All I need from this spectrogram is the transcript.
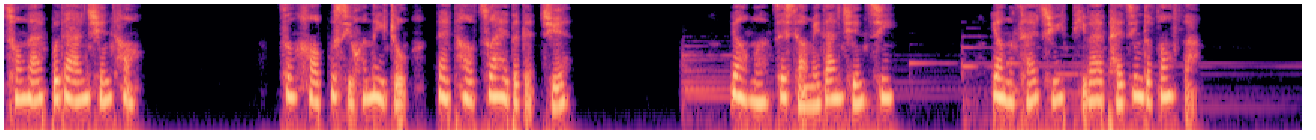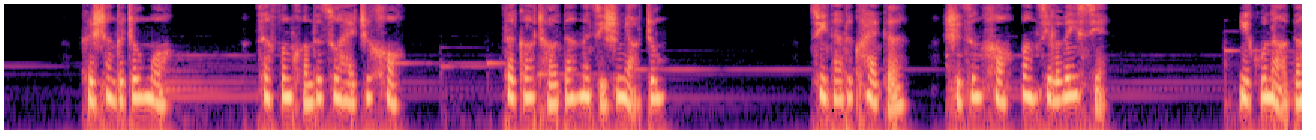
从来不戴安全套。曾浩不喜欢那种戴套做爱的感觉，要么在小梅的安全期，要么采取体外排精的方法。可上个周末，在疯狂的做爱之后，在高潮的那几十秒钟，巨大的快感使曾浩忘记了危险，一股脑的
